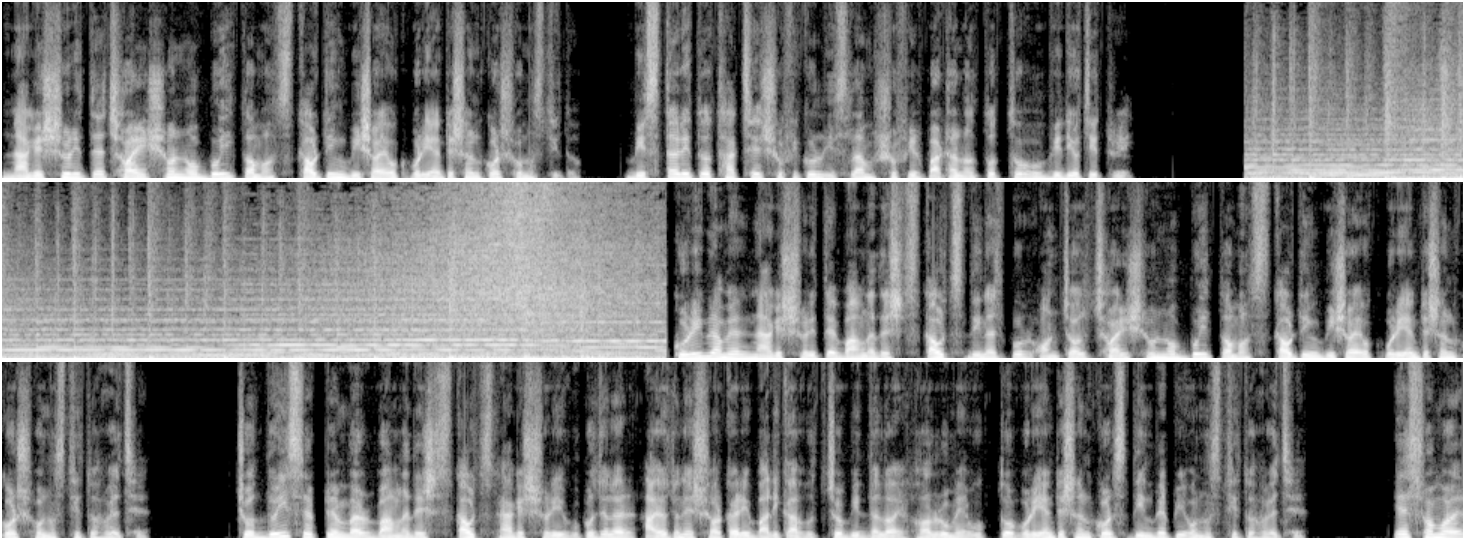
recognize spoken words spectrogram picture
নাগেশ্বরীতে ছয়শো নব্বইতম স্কাউটিং বিষয়ক ওরিয়েন্টেশন কোর্স অনুষ্ঠিত। বিস্তারিত থাকছে শফিকুল ইসলাম শফির পাঠানো তথ্য ও ভিডিও চিত্রে কুড়িগ্রামের নাগেশ্বরীতে বাংলাদেশ স্কাউটস দিনাজপুর অঞ্চল ছয়শো নব্বইতম স্কাউটিং বিষয়ক ওরিয়েন্টেশন কোর্স অনুষ্ঠিত হয়েছে। চোদ্দই সেপ্টেম্বর বাংলাদেশ স্কাউটস নাগেশ্বরী উপজেলার আয়োজনে সরকারি বালিকা উচ্চ বিদ্যালয় হলরুমে উক্ত ওরিয়েন্টেশন কোর্স দিনব্যাপী অনুষ্ঠিত হয়েছে। এ সময়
